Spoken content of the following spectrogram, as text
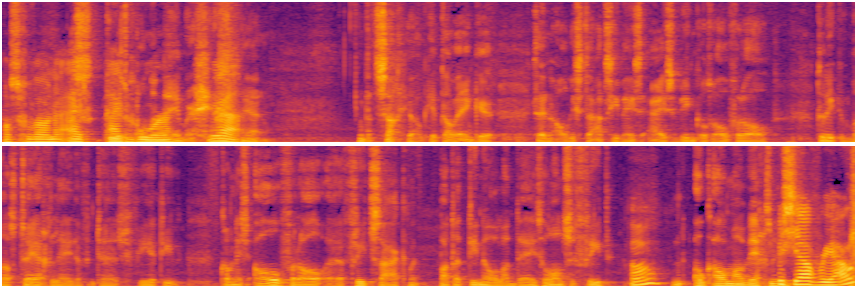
als gewone ijs, ijsboer. ondernemer. Ja. ja. Dat zag je ook. Je hebt al één keer, zijn al die staties ineens ijswinkels overal. Toen ik was twee jaar geleden, of in 2014, kwam ineens overal uh, frietzaken met patatine Hollandaise, Hollandse friet. Oh. Ook allemaal weg nu. Speciaal voor jou?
